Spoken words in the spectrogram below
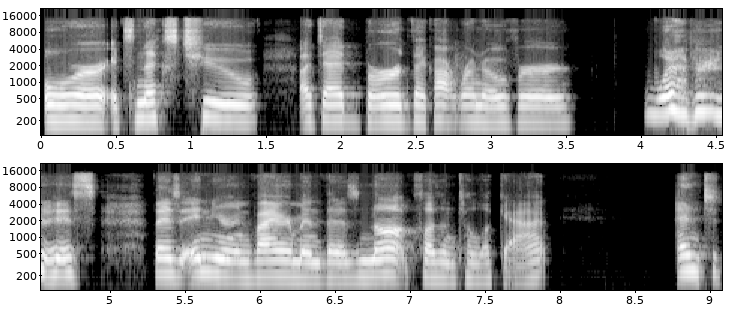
Or it's next to a dead bird that got run over. Whatever it is that is in your environment that is not pleasant to look at. And to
